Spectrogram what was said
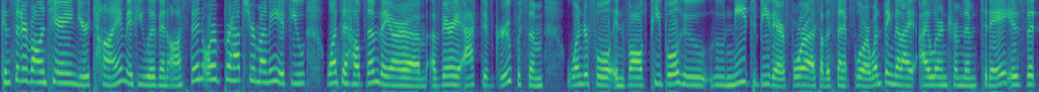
consider volunteering your time if you live in Austin, or perhaps your money if you want to help them. They are um, a very active group with some wonderful, involved people who, who need to be there for us on the Senate floor. One thing that I, I learned from them today is that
